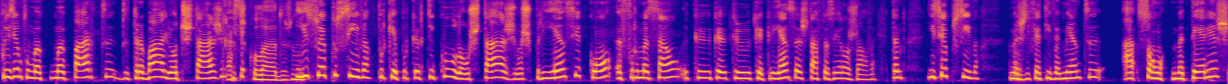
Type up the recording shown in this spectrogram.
por exemplo, uma, uma parte de trabalho ou de estágio. É Articulados, isso, não é? Isso é possível. Porquê? Porque articula o estágio, a experiência com a formação que, que, que a criança está a fazer ao jovem. Portanto, isso é possível. Mas, efetivamente, há, são matérias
